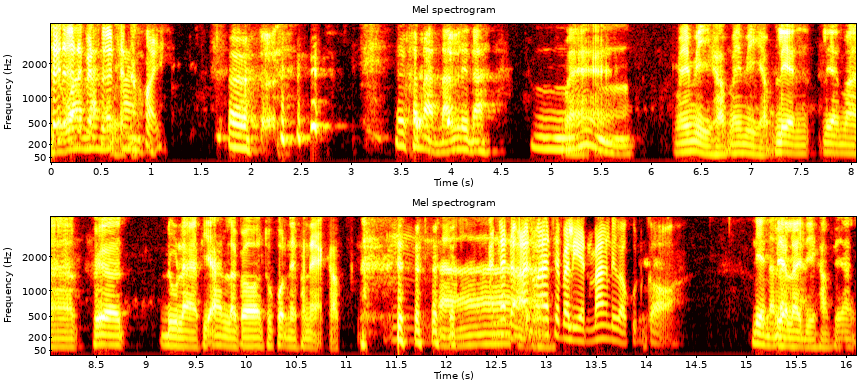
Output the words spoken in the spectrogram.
ช่วยเดินเป็นเพื่อนฉันหน่อยเออขนาดนั้นเลยนะแหม ไม่มีครับ ไม่มีครับ เรียนเรียนมาเพื่อดูแลพี่อั้นแล้วก็ทุกคนในแผนกครับอ่างั้นเดี๋ยวอันว่าจะไปเรียนบ้างดีกว่าคุณก่อ เรียนอะไรเรียนอะไรดีครับพี่อั้น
